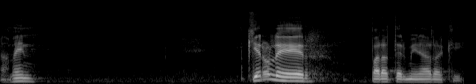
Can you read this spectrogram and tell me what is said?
Amén. Quiero leer para terminar aquí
